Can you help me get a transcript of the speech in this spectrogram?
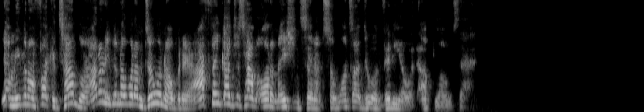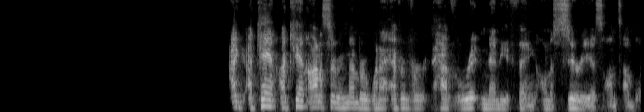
Yeah, I'm even on fucking Tumblr. I don't even know what I'm doing over there. I think I just have automation set up. So once I do a video, it uploads that. I, I can't I can't honestly remember when I ever have written anything on a serious on Tumblr.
